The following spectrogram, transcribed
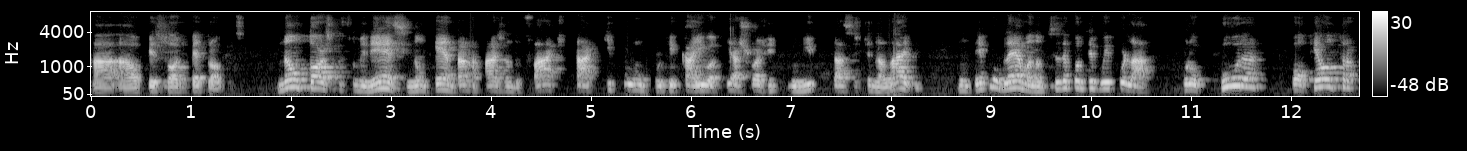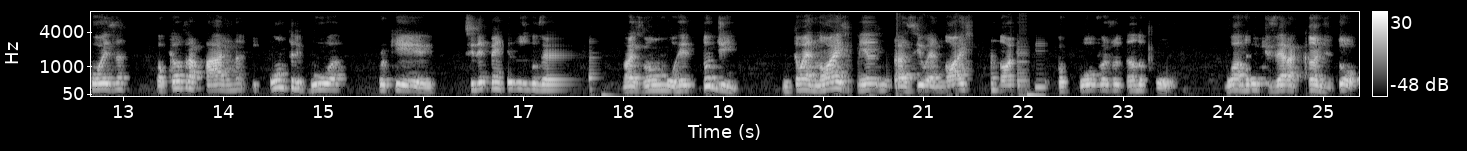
ao pessoal de Petrópolis. Não torce para o Fluminense, não quer entrar na página do FAT, está aqui por, porque caiu aqui, achou a gente bonito, está assistindo a live, não tem problema, não precisa contribuir por lá. Procura qualquer outra coisa, qualquer outra página e contribua, porque se depender dos governos, nós vamos morrer tudinho. Então é nós mesmo, Brasil é nós, nós, o povo ajudando o povo. Boa noite, Vera Cândido.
